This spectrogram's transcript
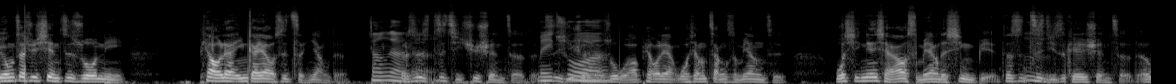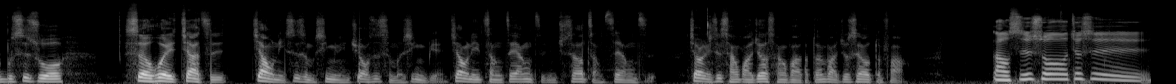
不用再去限制说你漂亮应该要是怎样的，当然了而是自己去选择的，自己去选择说我要漂亮，我想长什么样子，我今天想要什么样的性别，这是自己嗯是可以选择的，而不是说社会价值叫你是什么性别，你就要是什么性别，叫你长这样子，你就是要长这样子，叫你是长发就要长发，短发就是要短发。老实说，就是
